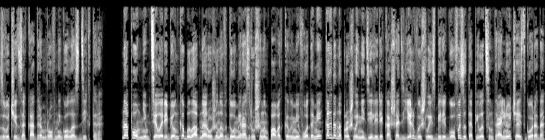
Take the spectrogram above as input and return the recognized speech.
звучит за кадром ровный голос диктора. Напомним, тело ребенка было обнаружено в доме, разрушенном паводковыми водами, когда на прошлой неделе река Шадьер вышла из берегов и затопила центральную часть города.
